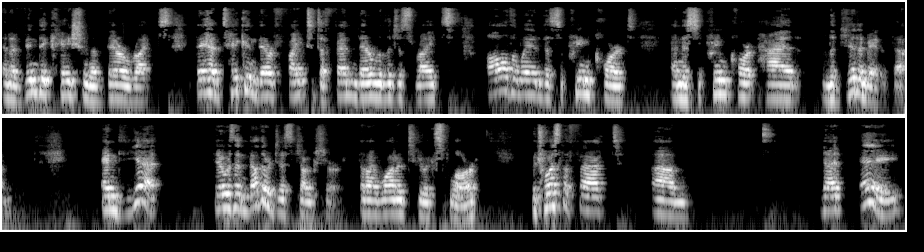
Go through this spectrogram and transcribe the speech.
and a vindication of their rights. They had taken their fight to defend their religious rights all the way to the Supreme Court, and the Supreme Court had legitimated them. And yet, there was another disjuncture that I wanted to explore, which was the fact um, that A,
